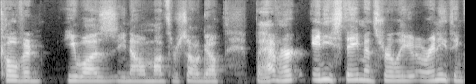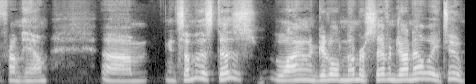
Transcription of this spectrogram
COVID. He was, you know, a month or so ago, but haven't heard any statements really or anything from him. Um, and some of this does rely on good old number seven John Elway too.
